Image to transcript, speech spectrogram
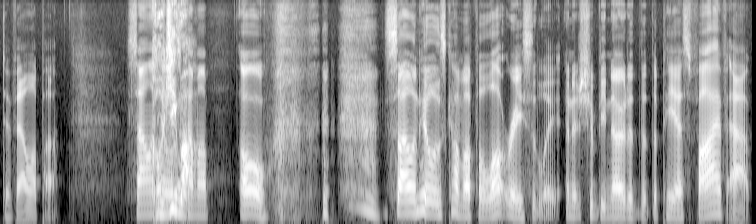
developer. Silent Hill has Kojima! come up. Oh, Silent Hill has come up a lot recently, and it should be noted that the PS5 app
